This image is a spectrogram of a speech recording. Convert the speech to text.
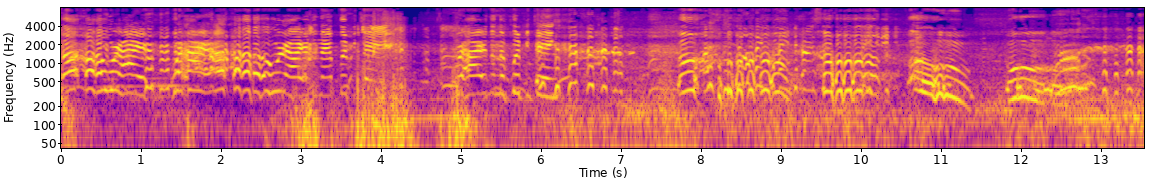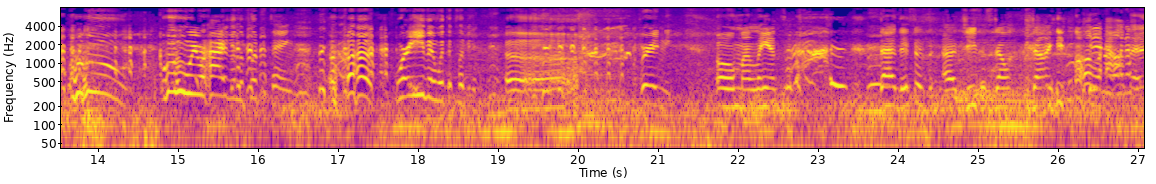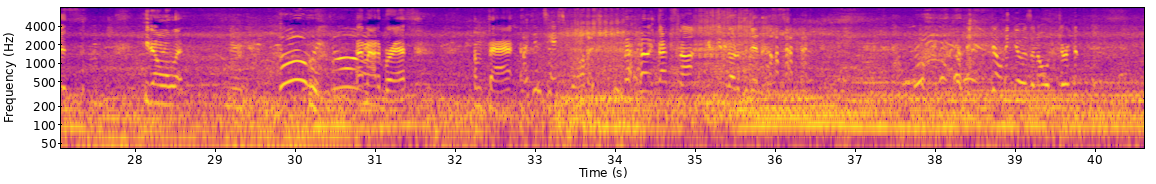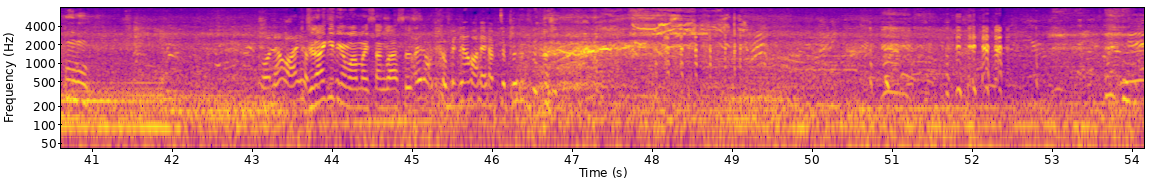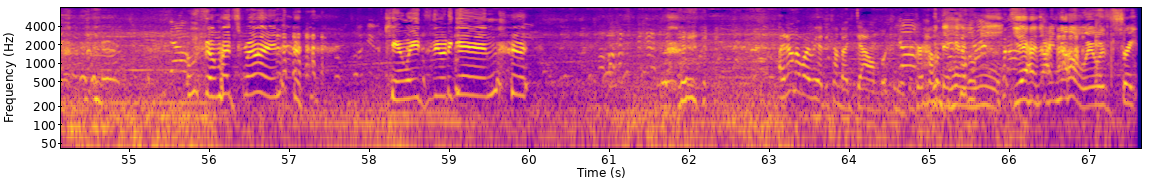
Oh, we're higher. We're higher. Oh, we're higher than that flippy thing. We're higher than the flippy thing. Oh, oh, oh, oh, oh, we were higher than the flippy thing. we're even with the flippy thing. Uh, oh, Brittany. Oh my lance. that this is uh, Jesus don't don't he don't allow wanna- this. He don't let. Oh my god. I'm out of breath. I'm fat. I can taste blood. That's not. You can go to the dentist. I feel like it was an old drip. Ooh. Well, now I have. Did I give your mom my sunglasses? I don't know, but now I have to poop. Oh, so much fun. Can't wait to do it again. I don't know why we had to come back down looking at the ground. yeah, I know. It was straight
